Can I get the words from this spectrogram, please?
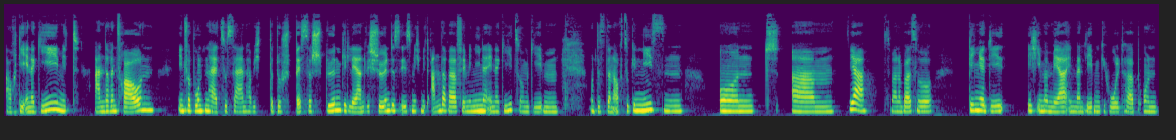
auch die Energie mit anderen Frauen in Verbundenheit zu sein, habe ich dadurch besser spüren gelernt, wie schön das ist, mich mit anderer femininer Energie zu umgeben und das dann auch zu genießen. Und ähm, ja, das waren aber so Dinge, die ich immer mehr in mein Leben geholt habe. Und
